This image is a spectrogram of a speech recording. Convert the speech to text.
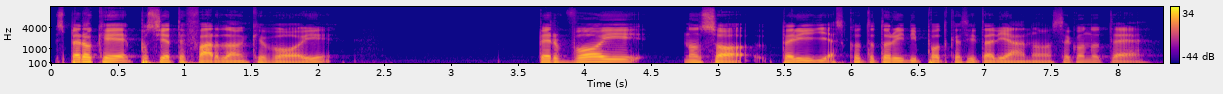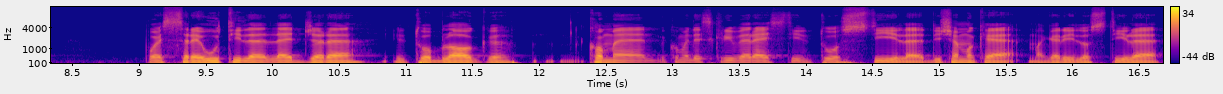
spero che possiate farlo anche voi. Per voi, non so, per gli ascoltatori di podcast italiano, secondo te può essere utile leggere il tuo blog? Come, come descriveresti il tuo stile? Diciamo che magari lo stile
